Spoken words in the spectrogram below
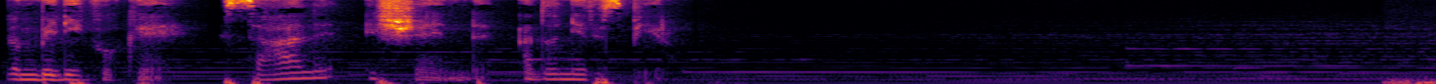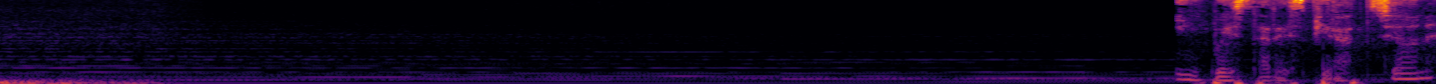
l'ombelico che sale e scende ad ogni respiro. In questa respirazione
